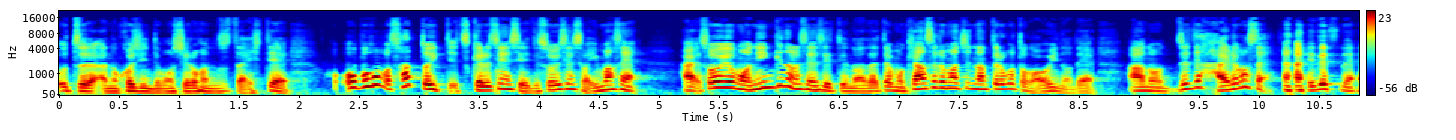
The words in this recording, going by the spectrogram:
うつ、あの、個人でも教える方に移ったりして、ほぼほぼさっと言ってつける先生で、そういう先生はいません。はい。そういうもう人気のある先生っていうのは大体もうキャンセル待ちになってることが多いので、あの、全然入れません。はいですね。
